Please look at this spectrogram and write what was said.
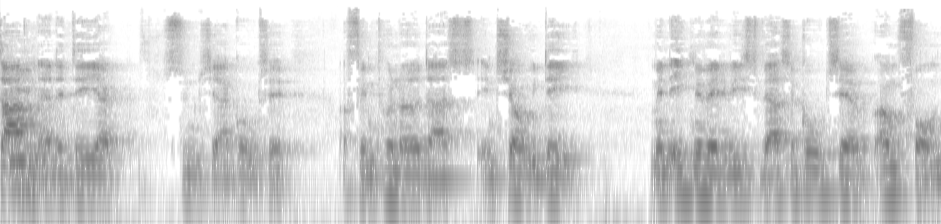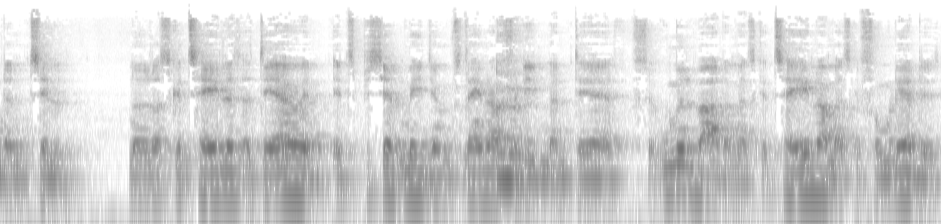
starten er det det, jeg synes, jeg er god til. At finde på noget, der er en sjov idé, men ikke nødvendigvis være så god til at omforme den til noget, der skal tales. Og det er jo et, et specielt medium stand-up, mm. fordi man, det er så umiddelbart, at man skal tale, og man skal formulere det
